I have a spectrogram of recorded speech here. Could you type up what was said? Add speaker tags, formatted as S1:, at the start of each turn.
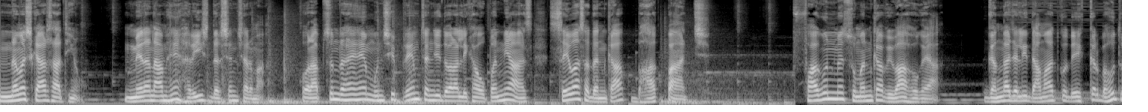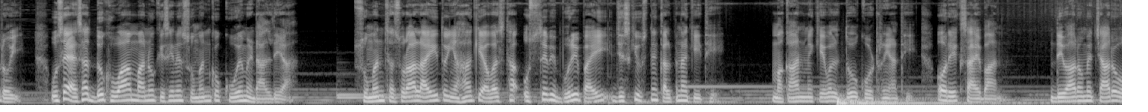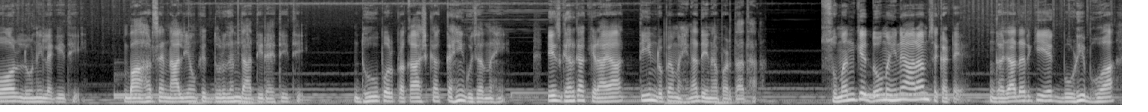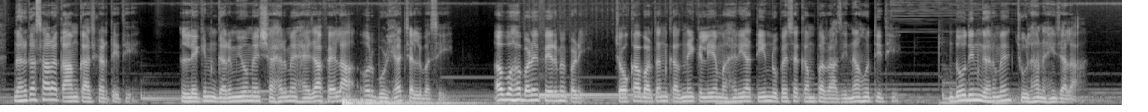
S1: नमस्कार साथियों, मेरा नाम है हरीश दर्शन शर्मा और आप सुन रहे हैं मुंशी प्रेमचंद जी द्वारा लिखा उपन्यास सेवा सदन का भाग पाँच। फागुन में सुमन का विवाह हो गया। गंगा जली दामाद को देखकर बहुत रोई। उसे ऐसा दुख हुआ, मानो किसी ने सुमन को कुएँ में डाल दिया। सुमन ससुराल आई तो यहाँ की अवस्था उससे भी बुरी पाई, जिसकी उसने कल्पना की थी। मकान में केवल दो कोठरियाँ थी और एक साइबान दीवारों में चारों ओर लूनी लगी थी। बाहर से नालियों की दुर्गंध आती रहती थी। धूप और प्रकाश का कहीं गुजर नहीं। इस घर का किराया तीन रुपए महीना देना पड़ता था। सुमन के दो महीने आराम से कटे। गजादर की एक बूढ़ी भुआ घर का सारा काम काज करती थी। लेकिन गर्मियों में शहर में हैजा फैला और बुढ़िया चल बसी। अब वह बड़े फेर में पड़ी। चौका बर्तन करने के लिए महरिया तीन रुपए से कम पर राज़ी न होती थी। दो दिन घर में चूल्हा नहीं जला।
